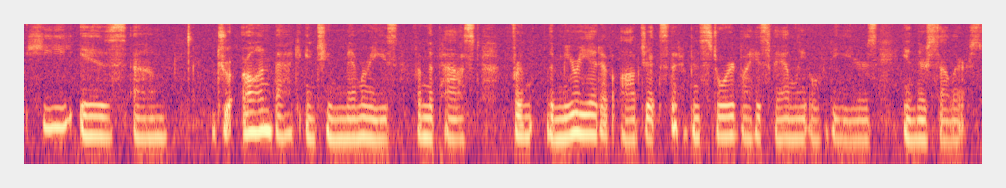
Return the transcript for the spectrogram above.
he is um, drawn back into memories from the past, from the myriad of objects that have been stored by his family over the years in their cellars.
